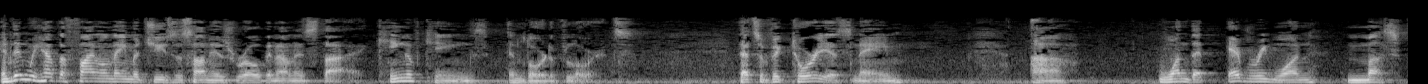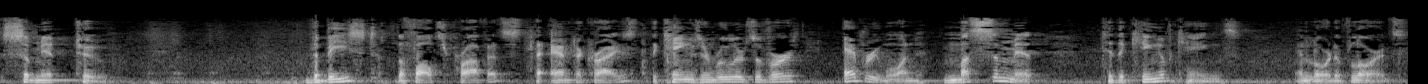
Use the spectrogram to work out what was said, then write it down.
And then we have the final name of Jesus on his robe and on his thigh King of Kings and Lord of Lords. That's a victorious name, uh, one that everyone must submit to. The beast, the false prophets, the Antichrist, the kings and rulers of earth, everyone must submit to the King of Kings and Lord of Lords.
